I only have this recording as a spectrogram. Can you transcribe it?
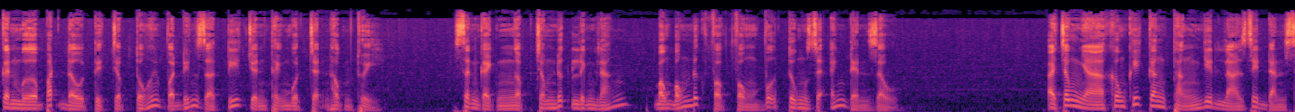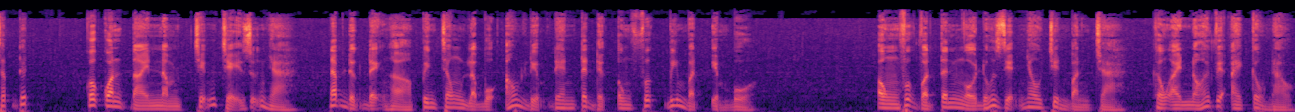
Cơn mưa bắt đầu từ chập tối Và đến giờ tí chuyển thành một trận hồng thủy. Sân gạch ngập trong nước linh láng. Bóng bóng nước phập phồng vỡ tung dưới ánh đèn dầu. Ở trong nhà không khí căng thẳng như là dây đàn sắp đứt. Có quan tài nằm chiếm trễ giữa nhà, Nắp được đậy hở, bên trong là bộ áo liệm đen đã được ông Phước bí mật yểm bùa. Ông Phước và Tân ngồi đối diện nhau trên bàn trà, Không ai nói với ai câu nào.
